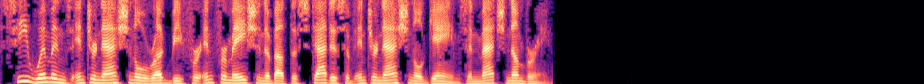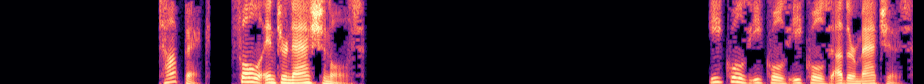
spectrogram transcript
See Women's International Rugby for information about the status of international games and match numbering. Topic: Full internationals. Equals equals equals other matches.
